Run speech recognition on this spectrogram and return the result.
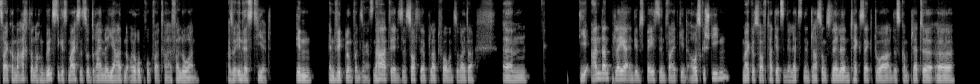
2,8 war noch ein günstiges, meistens so 3 Milliarden Euro pro Quartal verloren. also investiert in Entwicklung von dieser ganzen Hardware, dieser Softwareplattform und so weiter. Ähm, die anderen Player in dem Space sind weitgehend ausgestiegen. Microsoft hat jetzt in der letzten Entlassungswelle im Tech-Sektor das komplette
